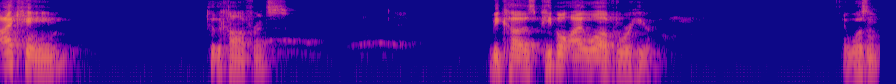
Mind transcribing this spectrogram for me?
I came to the conference because people I loved were here. It wasn't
